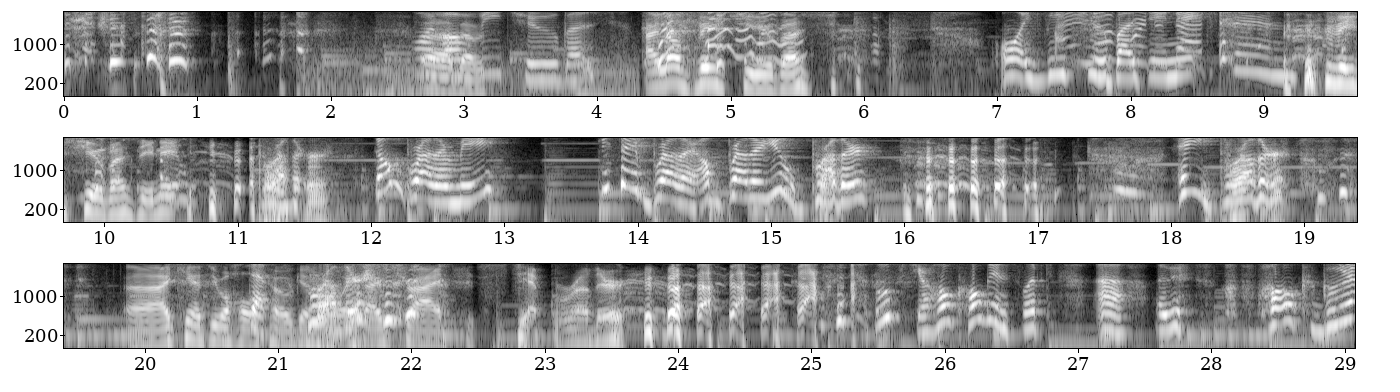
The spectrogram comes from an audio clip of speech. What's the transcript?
I Uh, love that was- VTubers. I love VTubers. Oi, VTubers in it. VTubers in it. brother. Don't brother me. You say brother, I'll brother you, brother. hey, brother. Uh, I can't do a Hulk Step Hogan brother. voice. I've tried. Step brother. Oops, your Hulk Hogan slipped. Uh, Hulk Gura.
